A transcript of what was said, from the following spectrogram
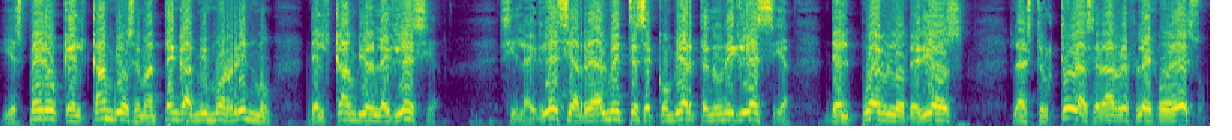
y espero que el cambio se mantenga al mismo ritmo del cambio en la iglesia. Si la iglesia realmente se convierte en una iglesia del pueblo de Dios, la estructura será reflejo de eso.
